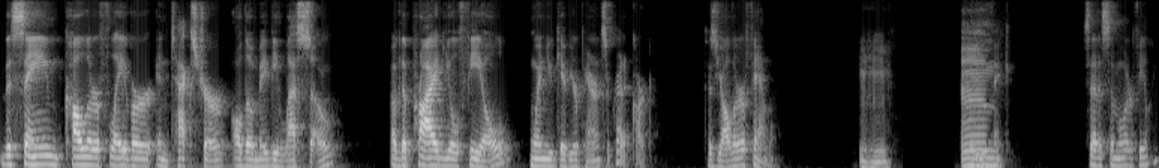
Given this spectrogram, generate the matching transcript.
the same color, flavor, and texture, although maybe less so, of the pride you'll feel when you give your parents a credit card? Because y'all are a family. Mm-hmm. What do you Um, think? Is that a similar feeling?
